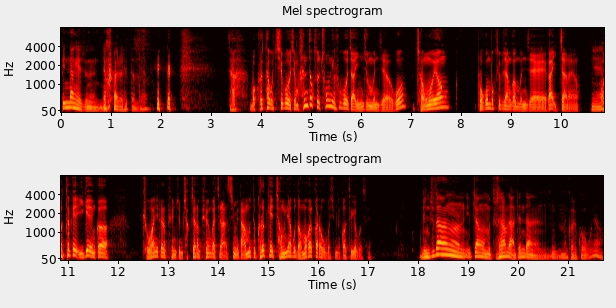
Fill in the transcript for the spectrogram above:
빛나게 해주는 역할을 했던데요. 자, 뭐 그렇다고 치고 지금 한덕수 총리 후보자 인준 문제하고 정호영 보건복지부 장관 문제가 있잖아요. 예. 어떻게 이게 그러니까 교환이라는 표현 좀 적절한 표현 같지는 않습니다. 아무튼 그렇게 정리하고 넘어갈 거라고 보십니까? 어떻게 보세요? 민주당 입장은 뭐 두 사람도 안 된다는 음. 걸 거고요.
